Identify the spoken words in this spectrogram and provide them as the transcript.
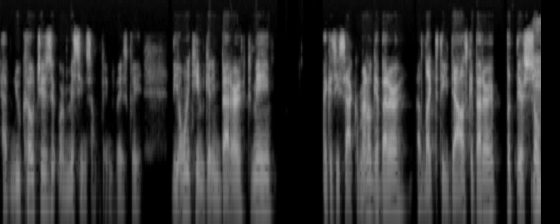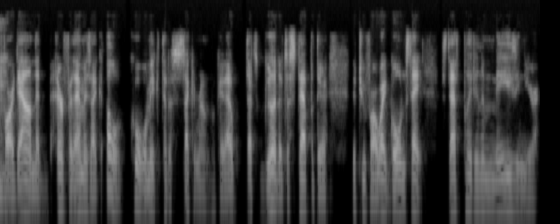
have new coaches, or missing something. Basically, the only team getting better to me I could see Sacramento get better. I'd like to see Dallas get better, but they're so mm. far down that better for them is like, oh, cool, we'll make it to the second round. Okay, that that's good. It's a step, but they're they're too far away. Golden State. Steph played an amazing year,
